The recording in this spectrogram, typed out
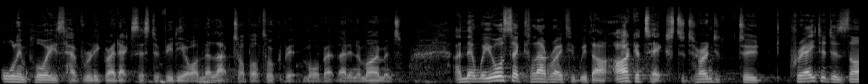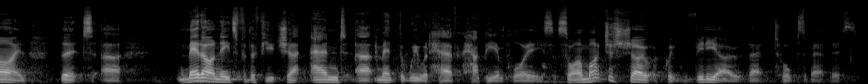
all employees have really great access to video on their laptop. I'll talk a bit more about that in a moment. And then we also collaborated with our architects to try to, to create a design that uh, met our needs for the future and uh, meant that we would have happy employees. So I might just show a quick video that talks about this.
